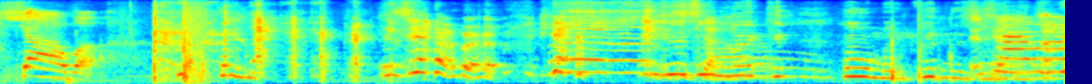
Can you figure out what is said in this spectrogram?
sour. It's sour. you don't like it. Oh my goodness. It's sour.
